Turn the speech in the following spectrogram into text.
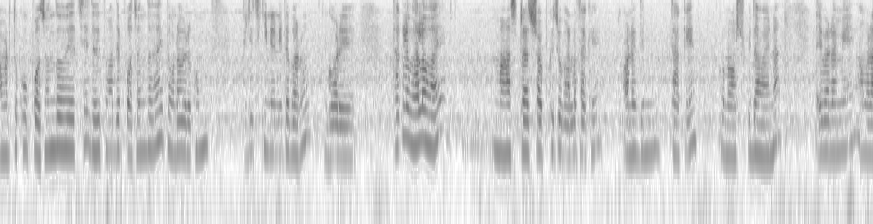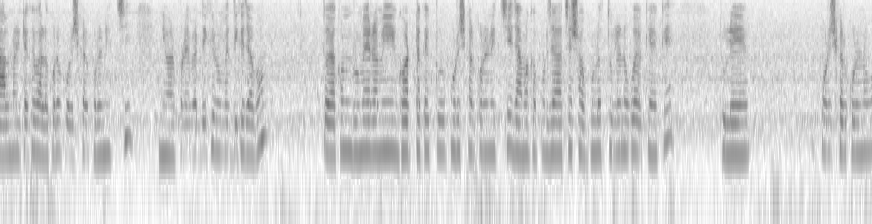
আমার তো খুব পছন্দ হয়েছে। যদি তোমাদের পছন্দ হয় তোমরাও এরকম ফ্রিজ কিনে নিতে পারো। ঘরে থাকলে ভালো হয়। মাছ টাছ সব কিছু ভালো থাকে অনেক দিন থাকে, কোনো অসুবিধা হয় না। এবার আমি আমার আলমারিটাকে ভালো করে পরিষ্কার করে নিচ্ছি। নেওয়ার পরে এবার দেখি রুমের দিকে যাব। তো এখন রুমের আমি ঘরটাকে একটু পরিষ্কার করে নিচ্ছি। জামা কাপড় যা আছে সবগুলো তুলে নেব একে একে। তুলে পরিষ্কার করে নেব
